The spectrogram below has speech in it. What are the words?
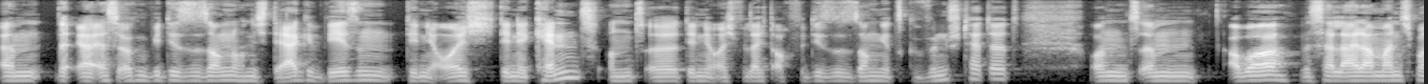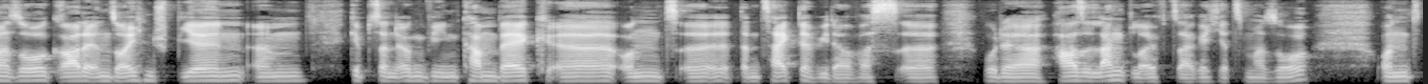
Ähm, er ist irgendwie diese Saison noch nicht der gewesen, den ihr euch, den ihr kennt und äh, den ihr euch vielleicht auch für diese Saison jetzt gewünscht hättet. Und ähm, aber ist ja leider manchmal so, gerade in solchen Spielen ähm, gibt es dann irgendwie ein Comeback äh, und äh, dann zeigt er wieder, was, äh, wo der Hase langläuft, sage ich jetzt mal so. Und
